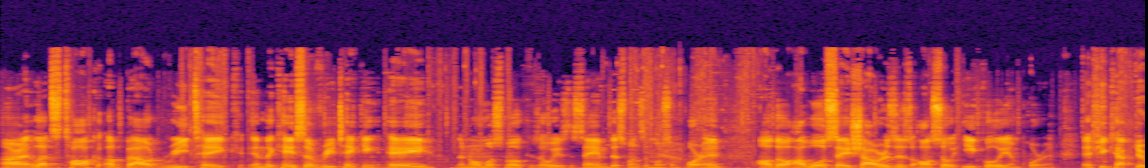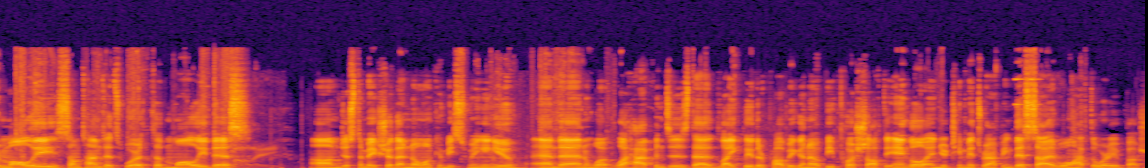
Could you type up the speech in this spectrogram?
All right let's talk about retake. In the case of retaking a the normal smoke is always the same. This one's the most important. Although i will say showers is also equally important. If you kept your molly sometimes it's worth to molly this um, just to make sure that no one can be swinging you. And then what, what happens is that likely they're probably going to be pushed off the angle and your teammates wrapping this side won't have to worry about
